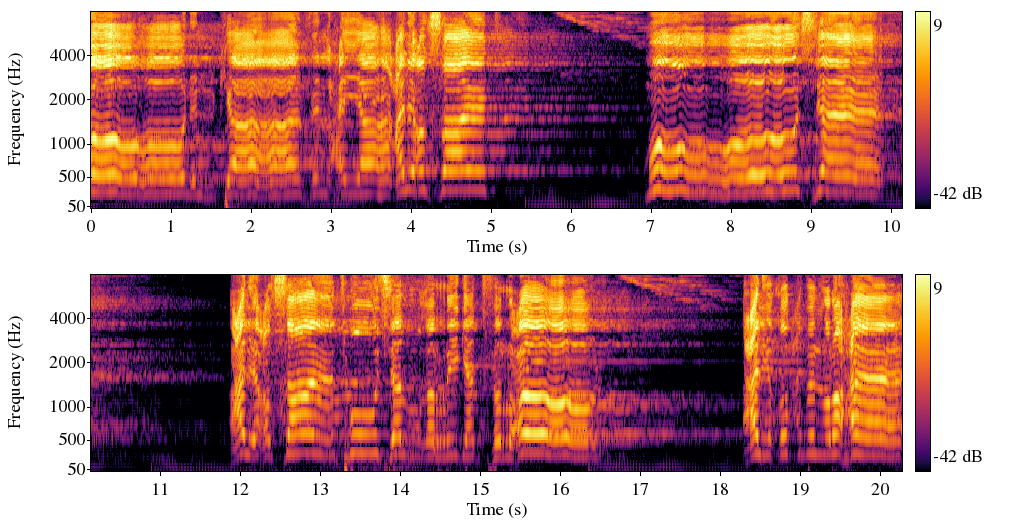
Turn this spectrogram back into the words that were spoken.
وبعون الكافل حياها علي عصايد موسى. علي عصايد موسى الغرقت فرعون. علي قطب رحى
